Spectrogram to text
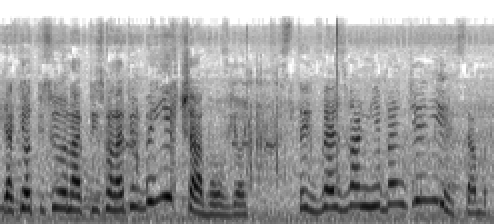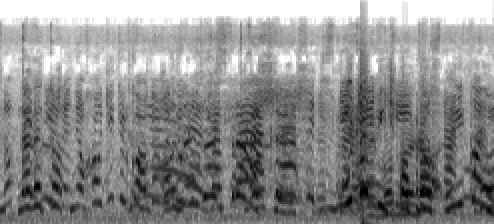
jak nie odpisują na pisma, najpierw by ich trzeba było wziąć. Z tych wezwań nie będzie nic tam. No Nawet pewnie, to, że no chodzi tylko o to, żeby mu zastraszyć. Utopić po prostu i koniec. To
